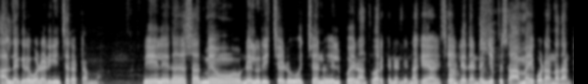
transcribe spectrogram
వాళ్ళ దగ్గర కూడా అడిగించారట అమ్మ. ఏం లేదా సార్ మేము డెలివరీ ఇచ్చాడు వచ్చాను వెళ్ళిపోయాను అంతవరకేనండి నాకు ఏం చేయలేదండి అని చెప్పేసి ఆ అమ్మాయి కూడా అన్నదంట.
